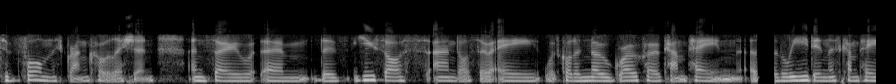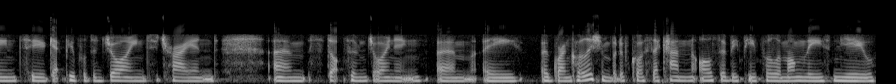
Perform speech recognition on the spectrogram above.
to form this grand coalition. And so um, there's Jusos and also a what's called a No GroKo campaign, a lead in this campaign to get people to join to try and um, stop them joining um, a, a, grand coalition. But of course, there can also be people among these new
